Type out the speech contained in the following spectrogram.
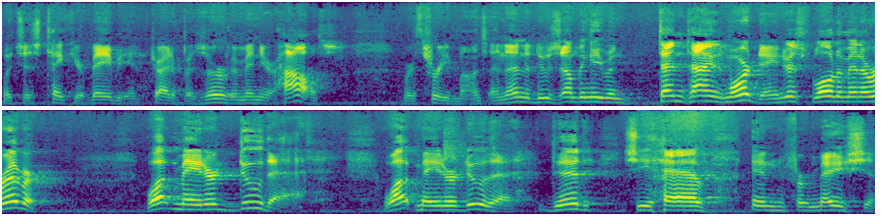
which is take your baby and try to preserve him in your house for three months, and then to do something even 10 times more dangerous, float him in a river. What made her do that? What made her do that? Did she have information?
